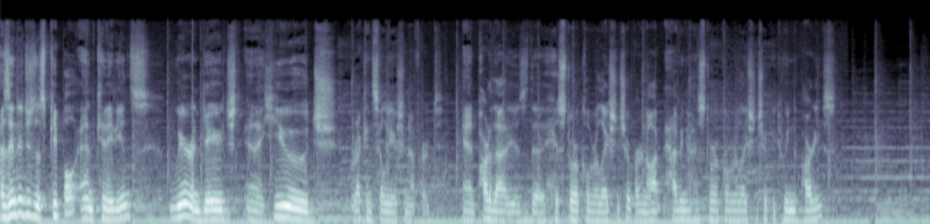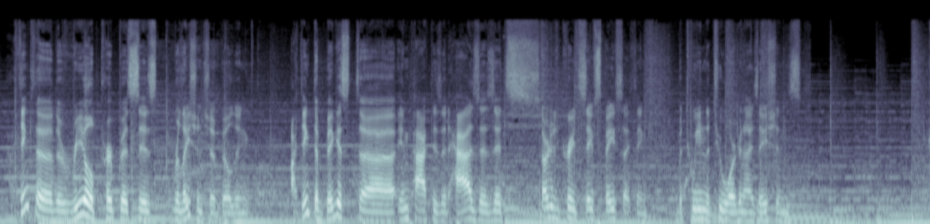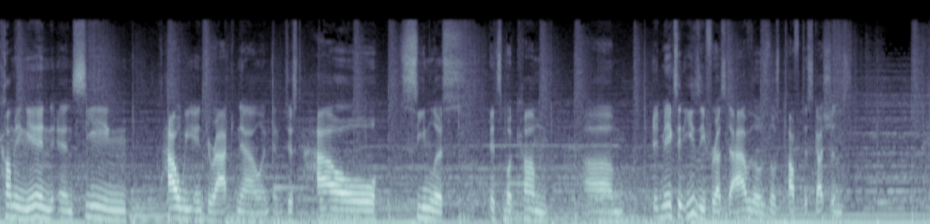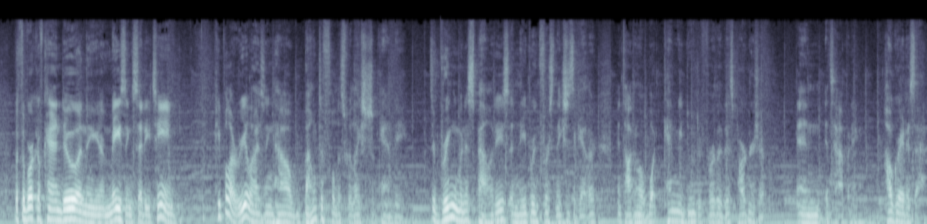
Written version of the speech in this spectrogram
As Indigenous people and Canadians, we're engaged in a huge reconciliation effort. And part of that is the historical relationship or not having a historical relationship between the parties. I think the, the real purpose is relationship building. I think the biggest uh, impact is it has is it's started to create safe space, I think, between the two organizations. Coming in and seeing how we interact now and, and just how seamless it's become, um, it makes it easy for us to have those, those tough discussions. With the work of CanDo and the amazing CEDI team, people are realizing how bountiful this relationship can be. They're bringing municipalities and neighboring First Nations together and talking about what can we do to further this partnership. And it's happening. How great is that?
